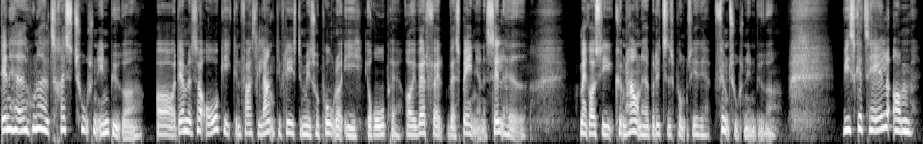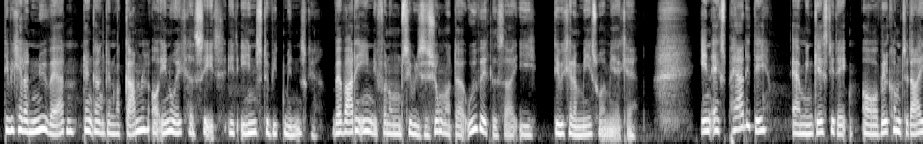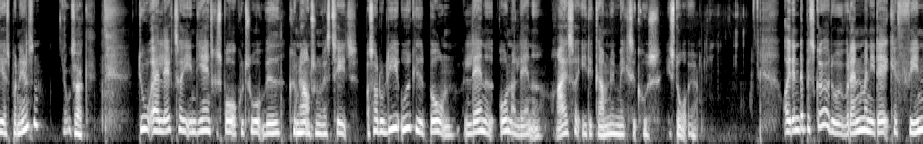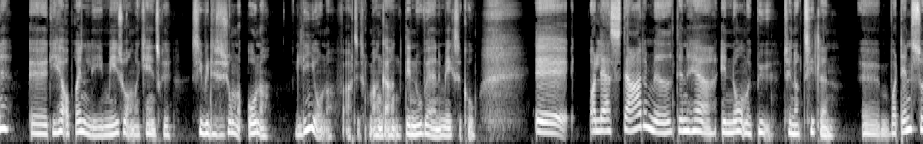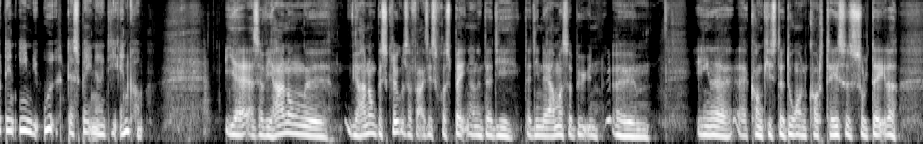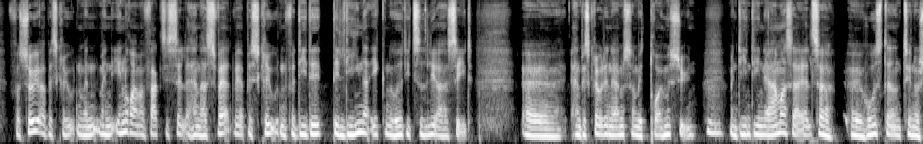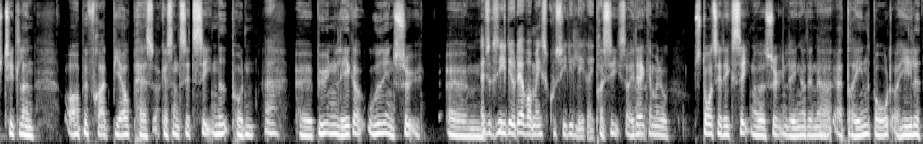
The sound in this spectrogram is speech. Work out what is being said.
Den havde 150.000 indbyggere, og dermed så overgik den faktisk langt de fleste metropoler i Europa, og i hvert fald hvad spanierne selv havde. Man kan også sige, at København havde på det tidspunkt cirka 5.000 indbyggere. Vi skal tale om det, vi kalder den nye verden, dengang den var gammel og endnu ikke havde set et eneste hvidt menneske. Hvad var det egentlig for nogle civilisationer, der udviklede sig i det, vi kalder Mesoamerika? En ekspert i det er min gæst i dag, og velkommen til dig, Jesper Nielsen. Jo, tak. Du er lektor i indianske sprog og kultur ved Københavns Universitet, og så har du lige udgivet bogen Landet under landet, rejser i det gamle Mexikos historie. Og i den der beskriver du, hvordan man i dag kan finde øh, de her oprindelige mesoamerikanske civilisationer under, lige under faktisk mange gange, det nuværende Mexico. Øh, og lad os starte med den her enorme by, Tenochtitlan. Øh, hvordan så den egentlig ud, da spanierne de ankom? Ja, altså vi har nogle, øh, vi har nogle beskrivelser faktisk fra spanierne, da de, da de nærmer sig byen. Øh, en af, af conquistadoren Cortés' soldater forsøger at beskrive den, men, men indrømmer faktisk selv, at han har svært ved at beskrive den, fordi det, det ligner ikke noget, de tidligere har set. Øh, han beskriver det nærmest som et drømmesyn. Mm. Men de, de nærmer sig altså øh, hovedstaden Tenochtitlan oppe fra et bjergpas og kan sådan set se ned på den. Ja. Øh, byen ligger ude i en sø. Øhm, altså kan sige, det er jo der, hvor Mexico City ligger i. Præcis, og i dag ja. kan man jo stort set ikke se noget af søen længere. Den er, ja. er drænet bort, og hele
